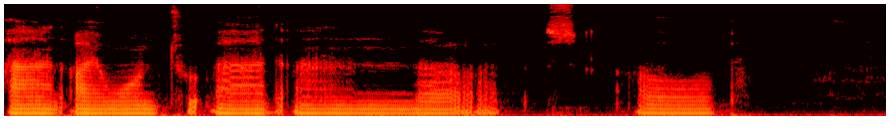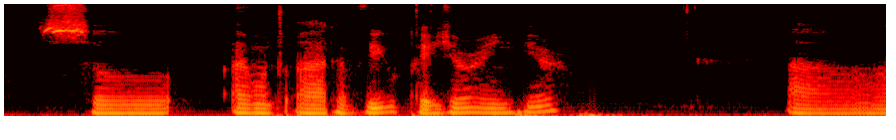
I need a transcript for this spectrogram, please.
and I want to add an uh, so I want to add a view pager in here. Uh,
